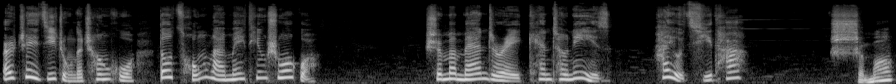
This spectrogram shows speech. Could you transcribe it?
而这几种的称呼都从来没听说过。什么 Mandarin、Cantonese，还有其他？什么？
